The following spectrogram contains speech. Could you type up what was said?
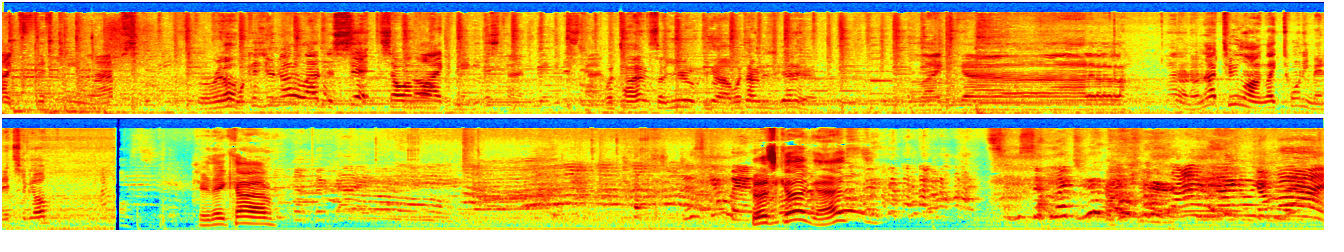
like 15 laps. For real? Well, because you're not allowed to sit, so I'm No. like, maybe this time, maybe this time. What time? So you, yeah, what time did you get here? Like, uh, I don't know, not too long, like 20 minutes ago. Here they come. Just go in. Who's good, guys? so much Come on,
